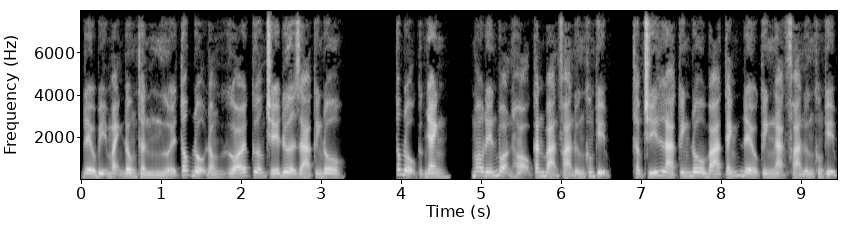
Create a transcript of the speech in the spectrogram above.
đều bị mạnh đông thần người tốc độ đóng gói cưỡng chế đưa ra kinh đô. Tốc độ cực nhanh, mau đến bọn họ căn bản phản ứng không kịp, thậm chí là kinh đô bá tánh đều kinh ngạc phản ứng không kịp.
